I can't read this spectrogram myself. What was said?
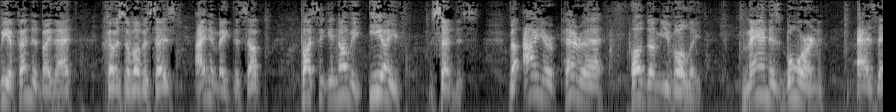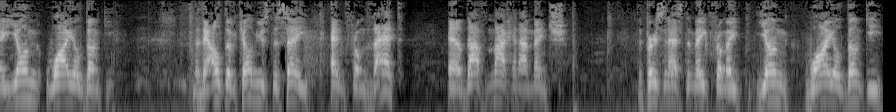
be offended by that. Chavas says, I didn't make this up. Pasik Novi, Eiv said this. The ayer pere adam yivoled. Man is born as a young wild donkey. The Alta of Kelm used to say, and from that, er darf mensch. The person has to make from a young wild donkey,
